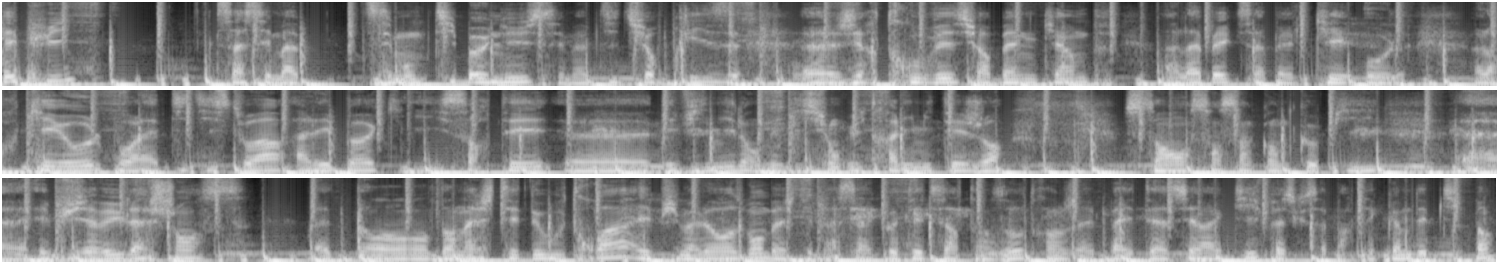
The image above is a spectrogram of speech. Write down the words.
Et puis, ça c'est mon petit bonus, c'est ma petite surprise. Euh, j'ai retrouvé sur Bandcamp un label qui s'appelle K-Hall. Alors K-Hall, pour la petite histoire, à l'époque, il sortait euh, des vinyles en édition ultra limitée, genre 100, 150 copies. Euh, et puis j'avais eu la chance d'en acheter deux ou trois. Et puis malheureusement bah, j'étais passé à côté de certains autres hein. j'avais pas été assez réactif parce que ça partait comme des petits pains.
